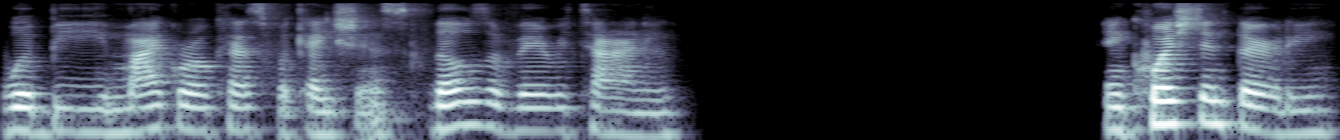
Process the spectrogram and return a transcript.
would be microcalcifications. Those are very tiny. In question 30,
